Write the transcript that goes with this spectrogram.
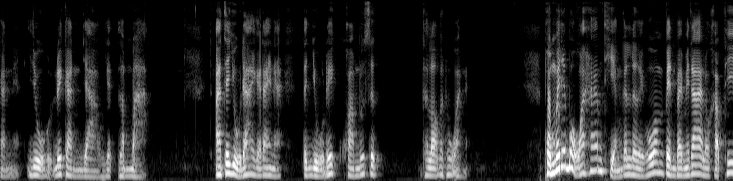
กันเนี่ยอยู่ด้วยกันยาวลำบาก อาจจะอยู่ได้ก็ได้นะ แต่อยู่ด้วยความรู้สึกทะเลาะกันทุกวันผมไม่ได้บอกว่าห้ามเถียงกันเลย เพราะว่ามันเป็นไปไม่ได้หรอกครับ ที่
